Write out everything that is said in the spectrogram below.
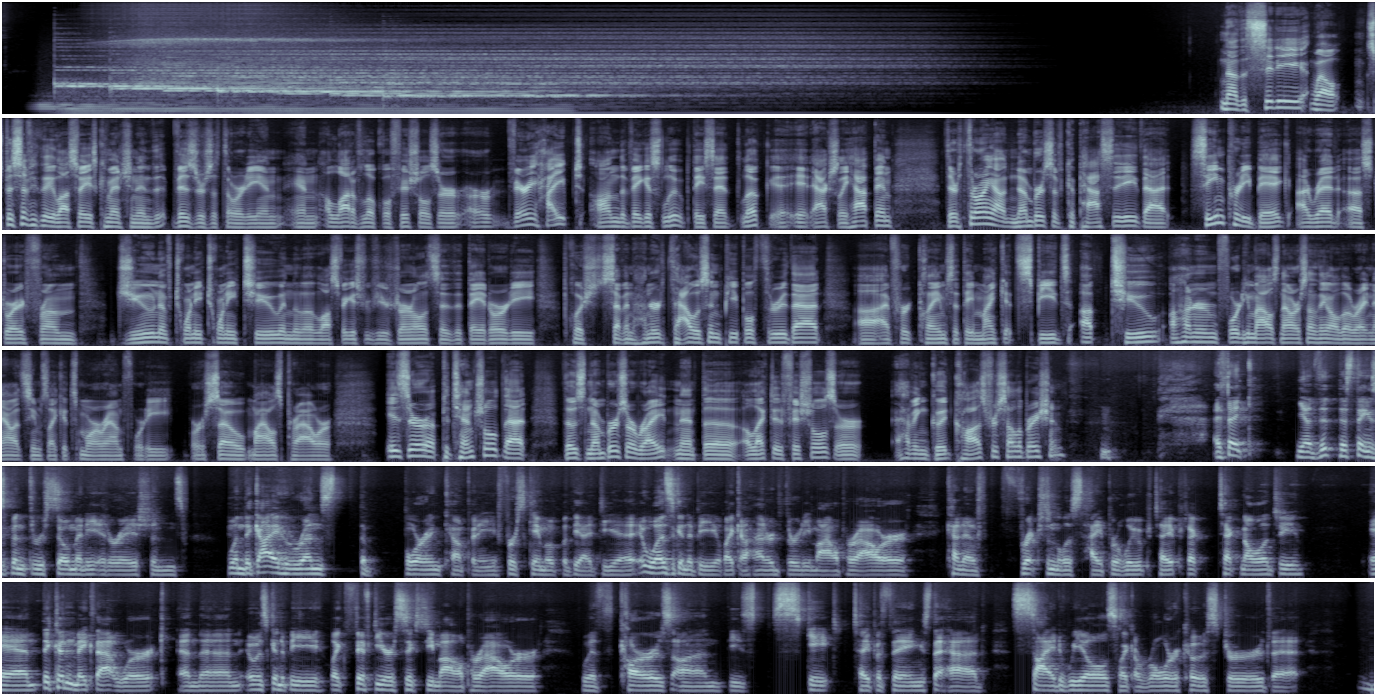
Now, the city, well, specifically Las Vegas Convention and the Visitors Authority and, and a lot of local officials are, are very hyped on the Vegas Loop. They said, look, it actually happened. They're throwing out numbers of capacity that seem pretty big. I read a story from June of 2022 in the Las Vegas Review Journal. It said that they had already pushed 700,000 people through that. Uh, I've heard claims that they might get speeds up to 140 miles an hour or something, although right now it seems like it's more around 40 or so miles per hour. Is there a potential that those numbers are right and that the elected officials are having good cause for celebration? I think you know, th- this thing has been through so many iterations. When the guy who runs the boring company first came up with the idea, it was going to be like 130 mile per hour kind of frictionless hyperloop type te- technology. And they couldn't make that work. And then it was going to be like 50 or 60 mile per hour with cars on these skate type of things that had side wheels like a roller coaster that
